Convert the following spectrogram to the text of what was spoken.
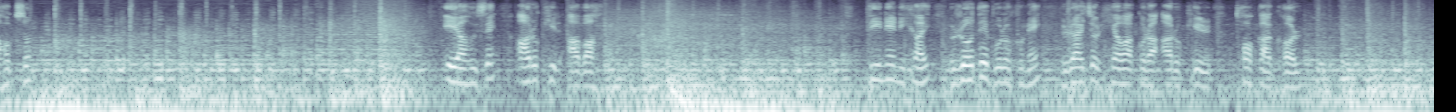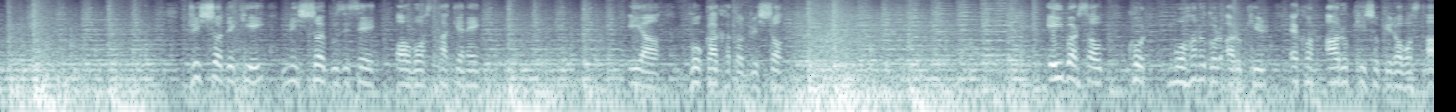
আহকচোন এয়া হৈছে আৰক্ষীৰ আৱাস। দিনে নিশাই ৰ'দে বৰষুণে ৰাইজৰ সেৱা কৰা আৰক্ষীৰ থকা ঘৰ। দৃশ্য দেখিয়েই নিশ্চয় বুজিছে অৱস্থা কেনে। এয়া বোকাখাটৰ দৃশ্য। এইবাৰ চাওক খোদ মহানগৰ আৰক্ষীৰ এখন আৰক্ষী চকীৰ অৱস্থা।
